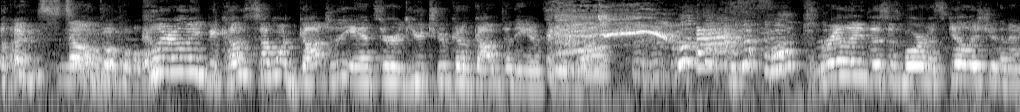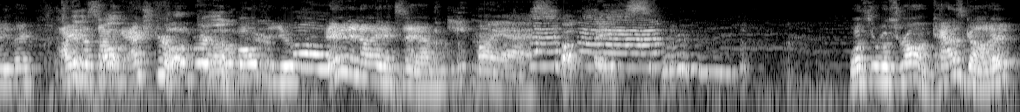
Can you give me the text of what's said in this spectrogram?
Unstoppable. clearly, because someone got to the answer, you two could have gotten to the answer as well. Really, this is more of a skill issue than anything. I am assigning oh, extra Oh, homework to both of you oh. and an eye exam. Eat my ass, fuckface. What's what's wrong? Kaz got it.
